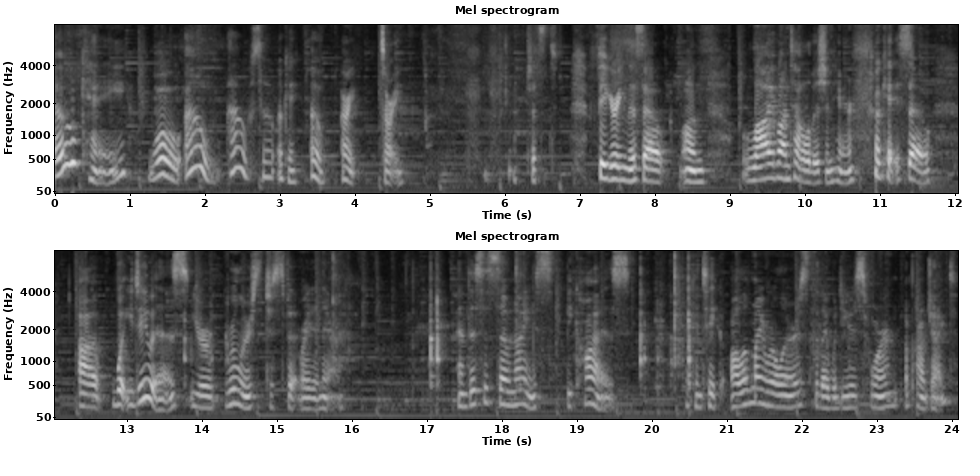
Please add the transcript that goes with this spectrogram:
Okay. Whoa. Oh, oh, so, okay. Oh, all right. Sorry. Just figuring this out on live on television here. Okay, so uh, what you do is your rulers just fit right in there. And this is so nice because I can take all of my rulers that I would use for a project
